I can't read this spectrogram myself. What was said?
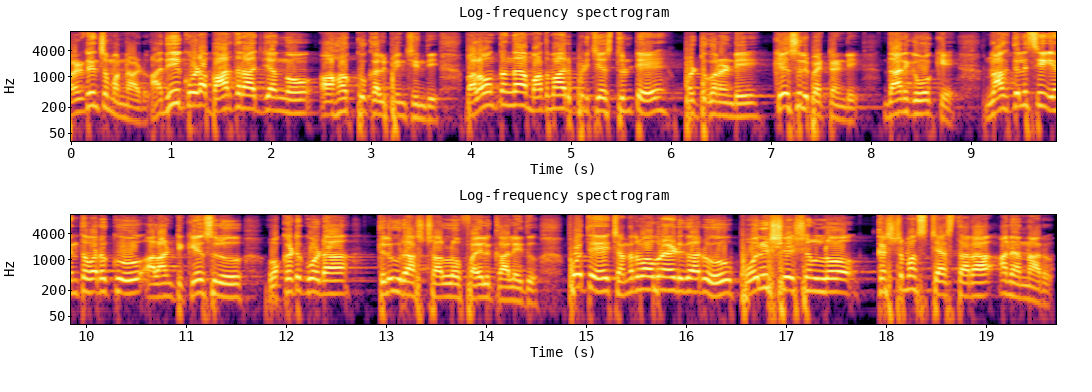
ప్రకటించమన్నాడు. అది కూడా భారత రాజ్యాంగం ఆ హక్కు కల్పించింది. బలవంతంగా మత మార్పిడి చేస్తుంటే పట్టుకొనండి కేసులు పెట్టండి. దానికి ఓకే. నాకు తెలిసి ఇంతవరకు అలాంటి కేసులు ఒక్కటి కూడా తెలుగు రాష్ట్రాల్లో ఫైల్ కాలేదు. పోతే చంద్రబాబు నాయుడు గారు పోలీస్ స్టేషన్లో క్రిస్టమస్ చేస్తారా అని అన్నారు.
